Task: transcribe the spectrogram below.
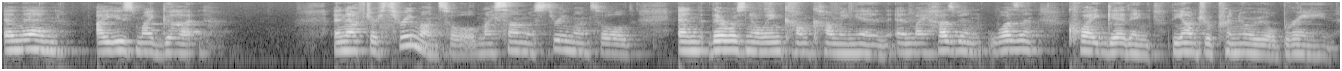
And then I used my gut and after three months old, my son was three months old, and there was no income coming in, and my husband wasn't quite getting the entrepreneurial brain.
